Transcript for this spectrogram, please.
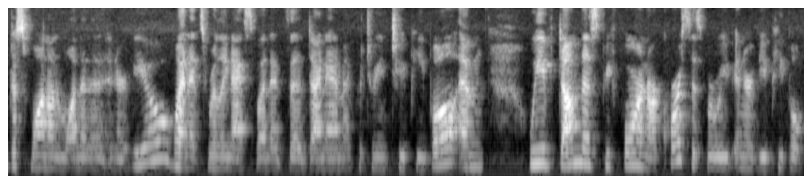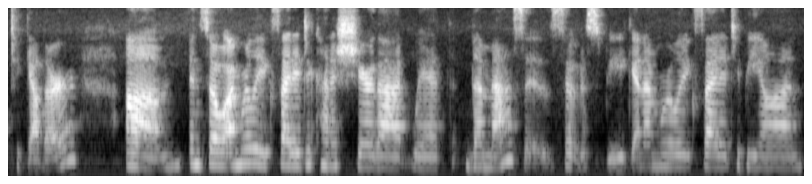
just one on one in an interview when it's really nice when it's a dynamic between two people. And we've done this before in our courses where we've interviewed people together. Um, and so i'm really excited to kind of share that with the masses so to speak and i'm really excited to be on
